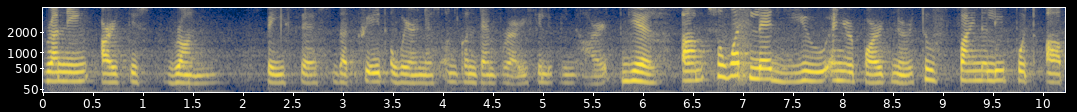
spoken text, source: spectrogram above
running artist-run spaces that create awareness on contemporary Philippine art. Yes. Um, so, what led you and your partner to finally put up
